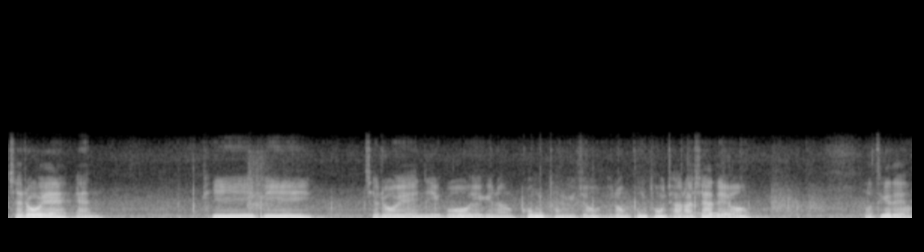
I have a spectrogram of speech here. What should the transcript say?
0에 N. PB 0에 N이고 여기는 공통이죠. 여러분 공통 잘 하셔야 돼요. 어떻게 돼요?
